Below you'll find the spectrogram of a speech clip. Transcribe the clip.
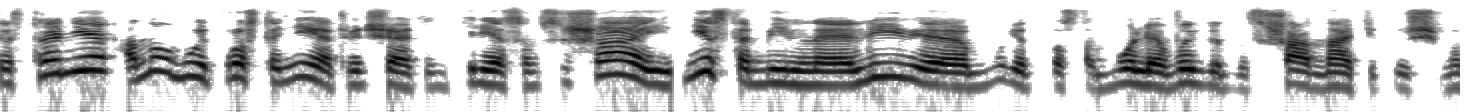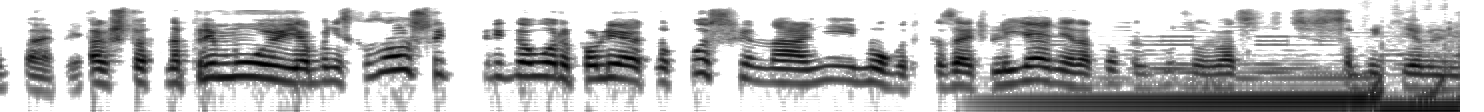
этой стране, оно будет просто не отвечать интересам США, и нестабильная Ливия будет просто более выгодна США на текущем этапе. Так что напрямую я бы не сказал, что эти переговоры повлияют, но косвенно они могут оказать влияние на то, как будут развиваться события в Ливии.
